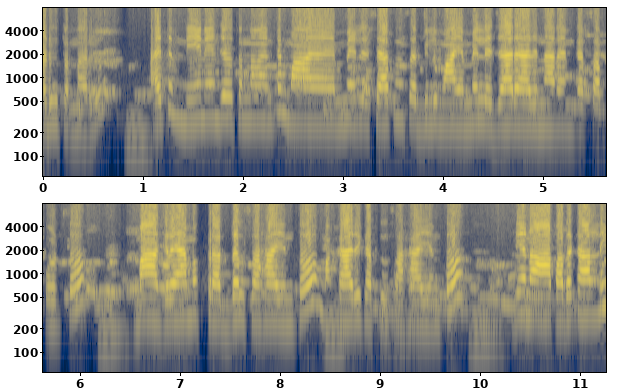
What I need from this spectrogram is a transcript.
అడుగుతున్నారు. అయితే నేనేం చెబుతున్నానంటే మా ఎమ్మెల్యే శాసనసభ్యులు మా ఎమ్మెల్యే జారి ఆదినారాయణ గారి సపోర్ట్తో మా గ్రామ పెద్దల సహాయంతో మా కార్యకర్తల సహాయంతో నేను ఆ పథకాలని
